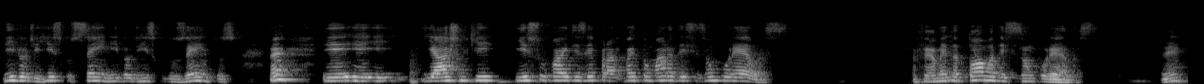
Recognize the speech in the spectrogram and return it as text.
nível de risco 100, nível de risco 200, né? e, e, e acham que isso vai dizer para, vai tomar a decisão por elas. A ferramenta toma a decisão por elas. Né?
